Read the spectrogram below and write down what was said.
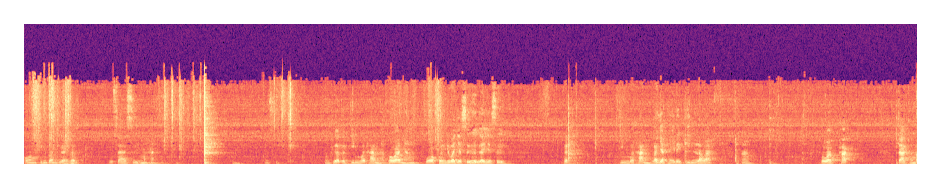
ออมกินก่อนเอื่อยแล้วอุตส่าห์สื่อมาใหันต้องเพื่อกับกินว่าท่านนะเพราะว่าอย่างบอกคนอยู่ว่าจะซื้อเอื่อยจะซื้อแต่กินว่าท่านแล้วอยากให้ได้กินแล้วว่ะเอ้าเพราะว่าพัก จากธรรม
